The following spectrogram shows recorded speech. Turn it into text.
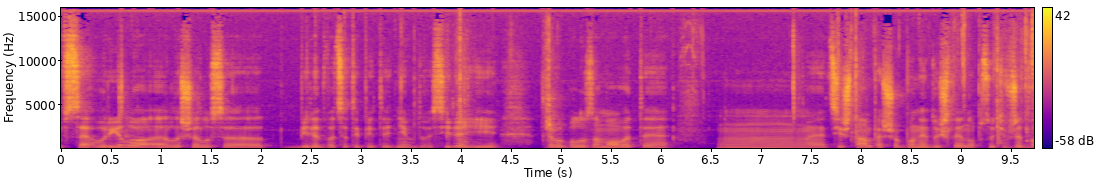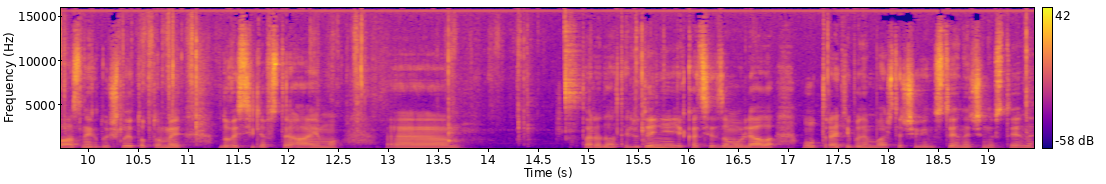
все горіло, е, лишилося біля 25 днів до весілля, і треба було замовити ці штампи, щоб вони дійшли. Ну, по суті, вже два з них дійшли, тобто ми до весілля встигаємо. Передати людині, яка ці замовляла. Ну, третій будемо бачити, чи він встигне, чи не встигне.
